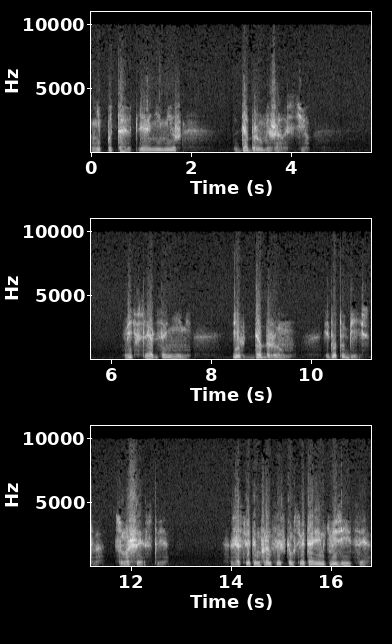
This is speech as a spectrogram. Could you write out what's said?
Не пытают ли они мир добром и жалостью? Ведь вслед за ними, их добром, идут убийства, сумасшествие. За святым Франциском святая инквизиция,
